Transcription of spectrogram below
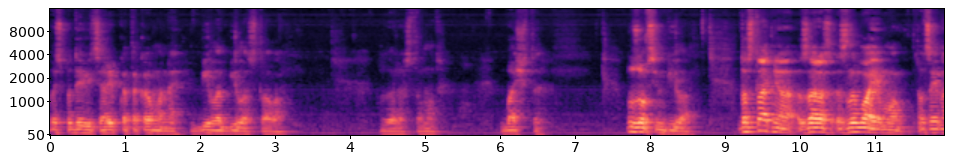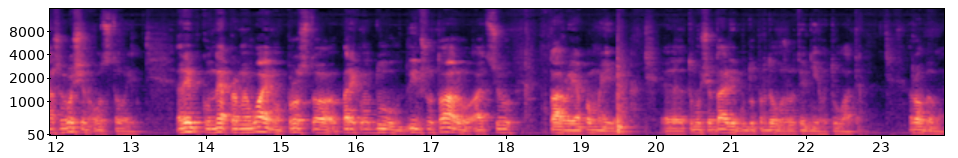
Ось подивіться, рибка така в мене біла-біла стала. Зараз там от. Бачите? Ну, зовсім біла. Достатньо. Зараз зливаємо оцей наш розчин оцтовий. Рибку не промиваємо, просто перекладу в іншу тару, а цю тару я помию. Е, Тому що далі буду продовжувати в ній готувати. Робимо.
